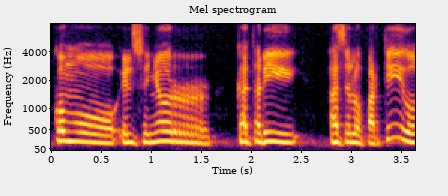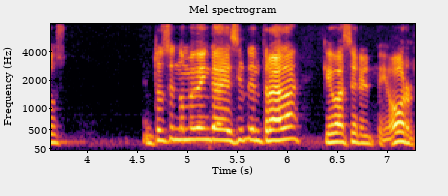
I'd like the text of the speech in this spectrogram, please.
cómo el señor catarí hace los partidos. Entonces no me venga a decir de entrada que va a ser el peor.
